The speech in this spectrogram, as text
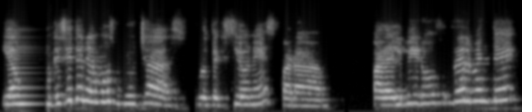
y aunque sí tenemos muchas protecciones para, para el virus, realmente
